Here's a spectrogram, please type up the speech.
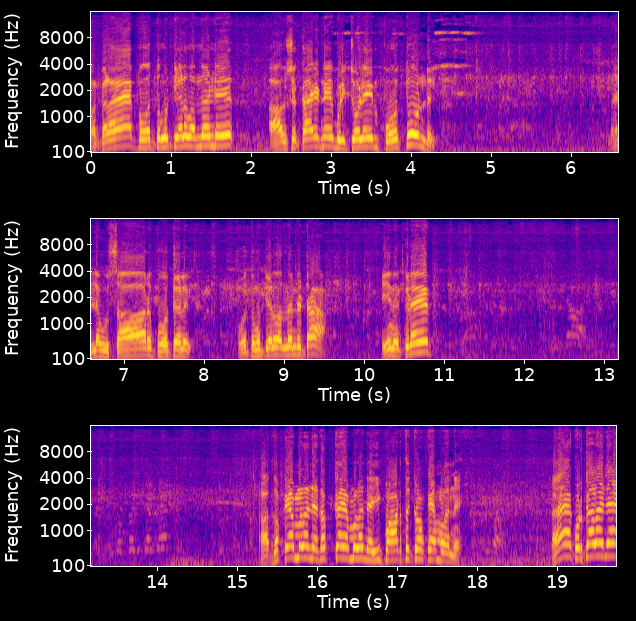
മക്കളെ പോത്തും കുട്ടികൾ വന്നുകൊണ്ട് ആവശ്യക്കാരുണ്ട് വിളിച്ചോളിയും പോത്തും ഉണ്ട്. നല്ല ഉസാറ് പോത്തുകൾ പോത്തും കുട്ടികൾ വന്നിട്ടുണ്ട് കേട്ടാ ഈ നിക്കണേ. അതൊക്കെ നമ്മൾ തന്നെ അതൊക്കെ നമ്മൾ തന്നെ ഈ പാടത്തേക്കൊക്കെ നമ്മൾ തന്നെ ഏ കൊടുക്കാളെ തന്നെ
